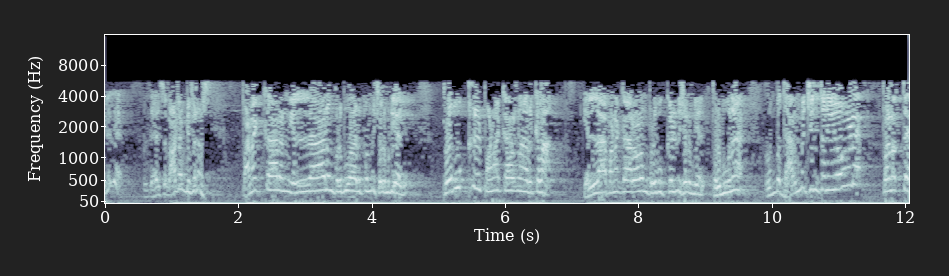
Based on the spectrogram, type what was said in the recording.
இல்ல லாட் ஆஃப் டிஃபரன்ஸ் பணக்காரன் எல்லாரும் பிரபுவா இருப்போம்னு சொல்ல முடியாது. பிரபுக்கள் பணக்காரனா இருக்கலாம். எல்லா பணக்காரோடும் பிரபுக்கள்னு சொல்ல முடியாது. பிரபுனா ரொம்ப தர்ம சிந்தனையோட பணத்தை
